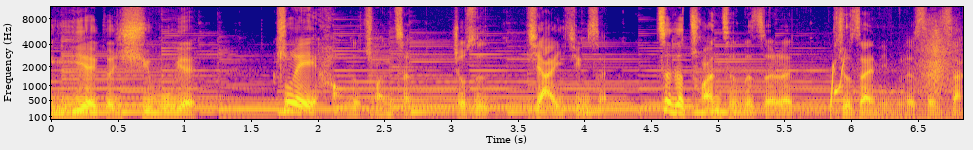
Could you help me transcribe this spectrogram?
渔业跟畜牧业。最好的传承就是嘉义精神，这个传承的责任就在你们的身上。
